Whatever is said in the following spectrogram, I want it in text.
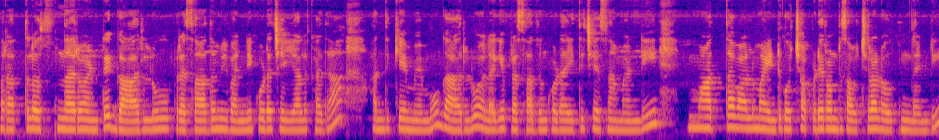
మరి అత్తలు వస్తున్నారు అంటే గారెలు ప్రసాదం ఇవన్నీ కూడా చేయాలి కదా. అందుకే మేము గారెలు అలాగే ప్రసాదం కూడా అయితే చేసామండి మా అత్త వాళ్ళు మా ఇంటికి వచ్చి అప్పుడే రెండు సంవత్సరాలు అవుతుందండి.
